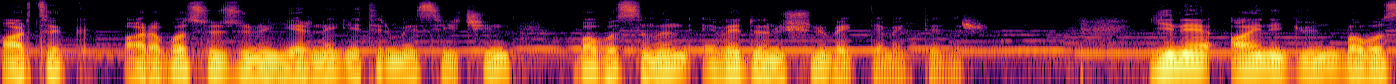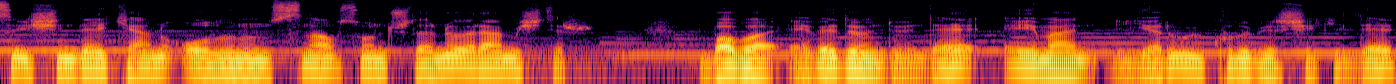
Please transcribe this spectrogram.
Artık araba sözünü yerine getirmesi için babasının eve dönüşünü beklemektedir. Yine aynı gün babası işindeyken oğlunun sınav sonuçlarını öğrenmiştir. Baba eve döndüğünde Eymen yarı uykulu bir şekilde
